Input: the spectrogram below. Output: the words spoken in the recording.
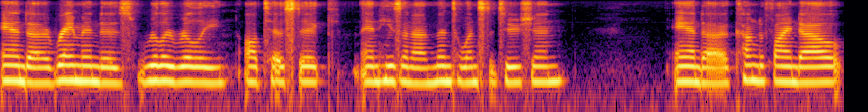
And uh, Raymond is really, really autistic, and he's in a mental institution and uh, come to find out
